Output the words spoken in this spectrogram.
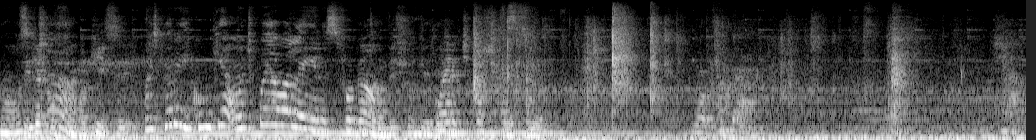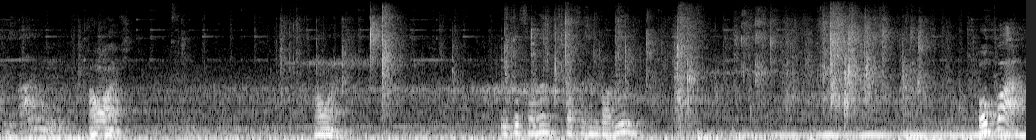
Nossa, Você quer que eu filme aqui? Você... Mas peraí, como que é? Onde ponhava a lenha nesse fogão? Então, deixa eu ver. Ou era tipo a Esse- churrasqueira? Amor, cuidado. Thiago, fez barulho. Aonde? Aonde? Eu tô falando que tá fazendo barulho? Opa!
